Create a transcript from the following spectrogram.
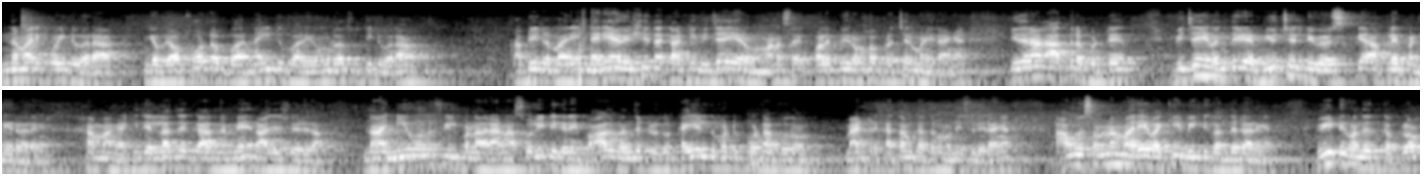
இந்த மாதிரி போயிட்டு வரா. இங்கே ஃபோட்டோ பார் நைட்டு பார் இவங்க தான் சுற்றிட்டு வரா. அப்படின்ற மாதிரி நிறைய விஷயத்த காட்டி விஜய் மனசை குழப்பி ரொம்ப பிரச்சனை பண்ணிடுறாங்க. இதனால் ஆத்திரப்பட்டு விஜய் வந்து மியூச்சுவல் டிவோர்ஸ்க்கு அப்ளை பண்ணிடுறாருங்க. ஆமாங்க இது எல்லாத்துக்கும் காரணமே ராஜேஸ்வரி தான். நான் நீ ஒன்றும் ஃபீல் பண்ணாதா நான் சொல்லிட்டு இருக்கிறேன். இப்போ ஆள் வந்துட்டு இருக்கோம். கையெழுத்து மட்டும் போட்டால் போதும். மேட்ரு கத்தம் கத்தம் அப்படின்னு சொல்லிடுறாங்க. அவங்க சொன்ன மாதிரியே வக்கீல் வீட்டுக்கு வந்துட்டாருங்க. வீட்டுக்கு வந்ததுக்கப்புறம்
